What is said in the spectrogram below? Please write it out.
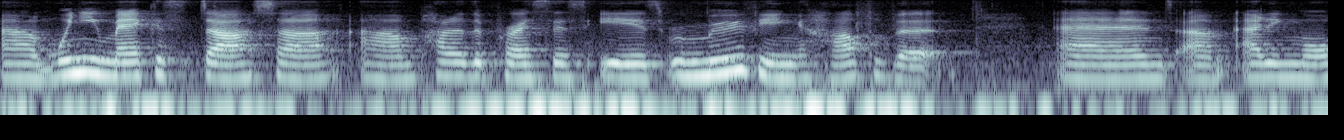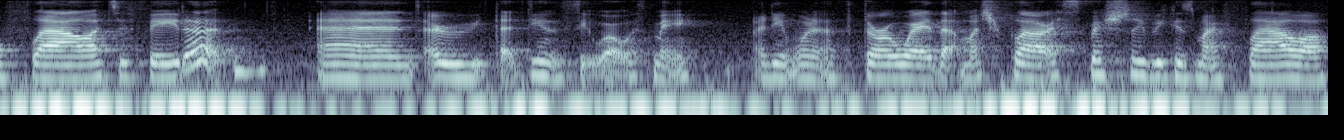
um, when you make a starter, um, part of the process is removing half of it and um, adding more flour to feed it. And I, that didn't sit well with me. I didn't want to throw away that much flour, especially because my flour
